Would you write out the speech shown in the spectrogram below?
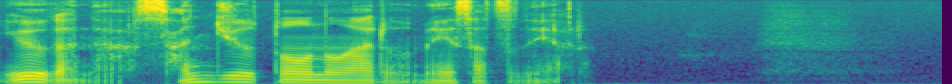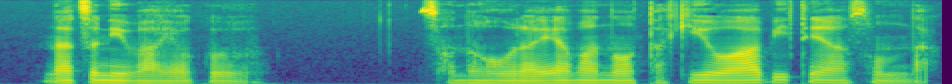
優雅な三重塔のある名刹である。夏にはよくその裏山の滝を浴びて遊んだ。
